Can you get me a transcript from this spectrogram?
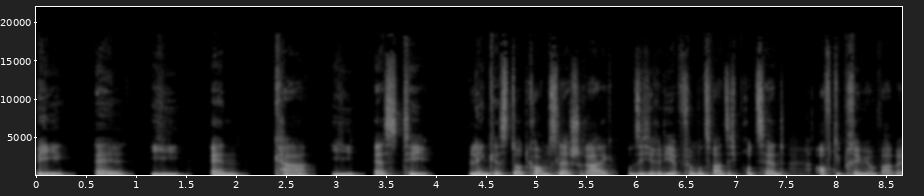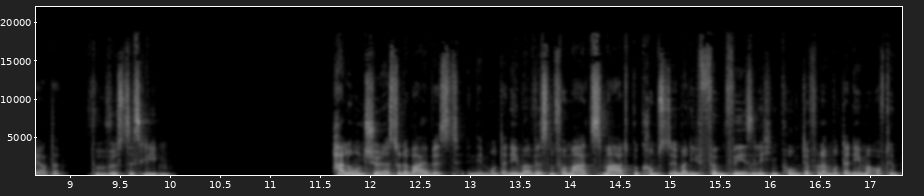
B-L-I-N-K-I-S-T. Blinkist.com slash und sichere dir 25% auf die Premium-Variante. Du wirst es lieben. Hallo und schön, dass du dabei bist. In dem Unternehmerwissen-Format Smart bekommst du immer die fünf wesentlichen Punkte von einem Unternehmer auf dem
